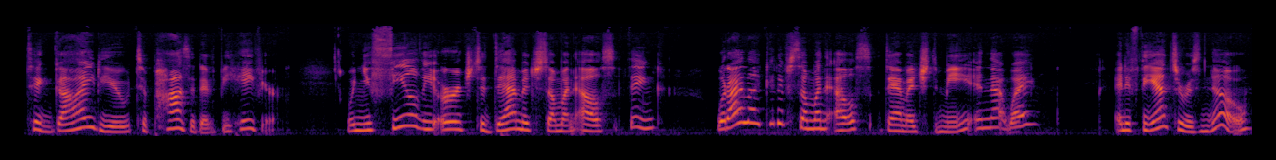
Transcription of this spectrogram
to guide you to positive behavior. When you feel the urge to damage someone else, think, would I like it if someone else damaged me in that way? And if the answer is no,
